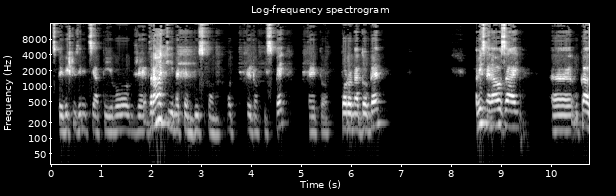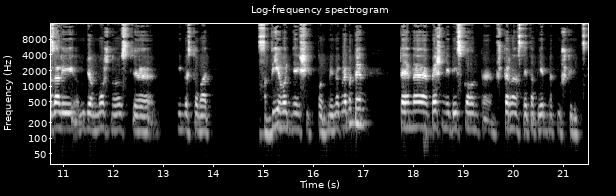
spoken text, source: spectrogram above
sme vyšli s iniciatívou, že vrátime ten diskont od 3 roky späť, tejto koronadobe, aby sme naozaj Eh, ukázali ľuďom možnosť eh, investovať za výhodnejších podmienok, lebo ten, ten eh, bežný diskont v 14. etap 1 ku 40.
